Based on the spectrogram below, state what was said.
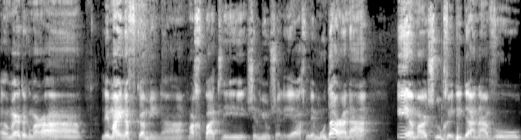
אומרת הגמרא, למאי נפקא מינה, מה אכפת לי, של מי הוא שליח? למודר ענה, היא אמרת שלוחי דידן אבו,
